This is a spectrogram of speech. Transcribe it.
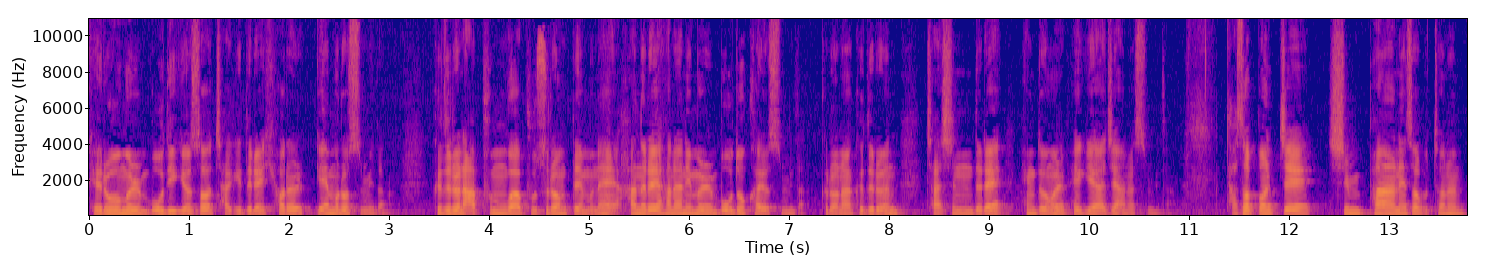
괴로움을 못 이겨서 자기들의 혀를 깨물었습니다. 그들은 아픔과 부스럼 때문에 하늘의 하나님을 모독하였습니다. 그러나 그들은 자신들의 행동을 회개하지 않았습니다. 다섯 번째 심판에서부터는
